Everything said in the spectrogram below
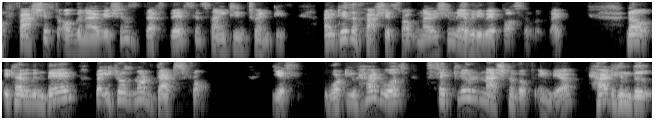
a fascist organization that's there since 1920s. And it is a fascist organization in every way possible, right? Now, it has been there, but it was not that strong. Yes, what you had was secular nationals of India had Hindu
